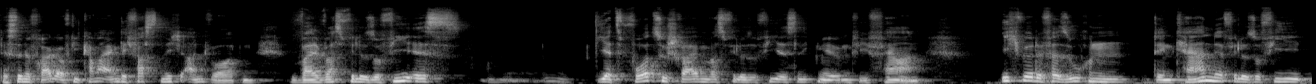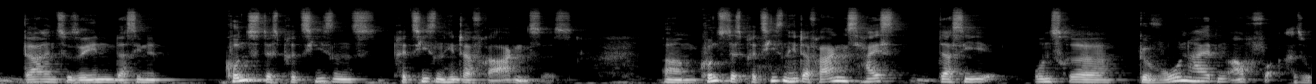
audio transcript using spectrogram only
das ist eine Frage, auf die kann man eigentlich fast nicht antworten, weil was Philosophie ist, jetzt vorzuschreiben, was Philosophie ist, liegt mir irgendwie fern. Ich würde versuchen, den Kern der Philosophie darin zu sehen, dass sie eine Kunst des präzisen, präzisen Hinterfragens ist. Ähm, Kunst des präzisen Hinterfragens heißt, dass sie unsere Gewohnheiten auch, also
